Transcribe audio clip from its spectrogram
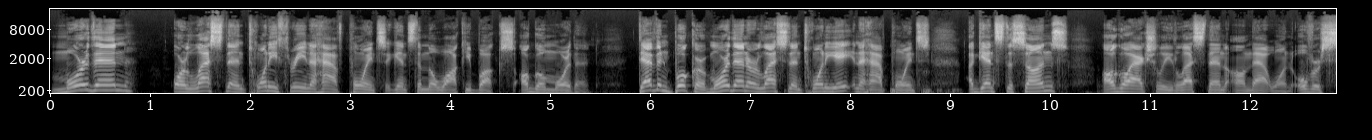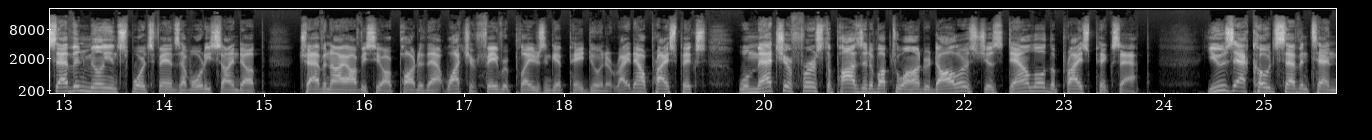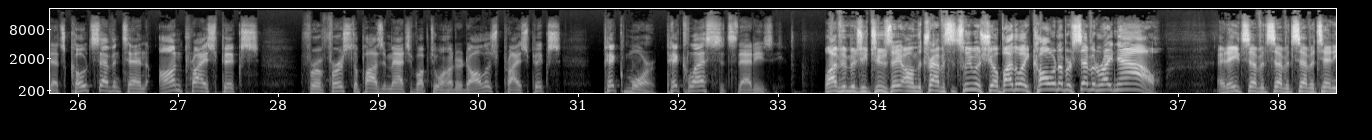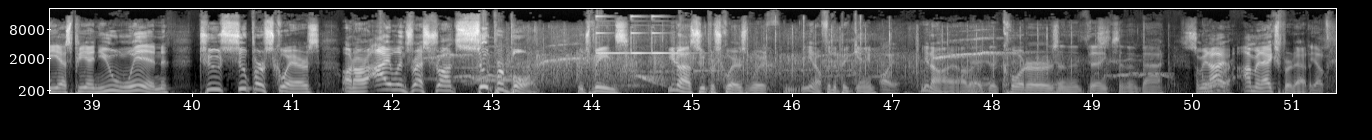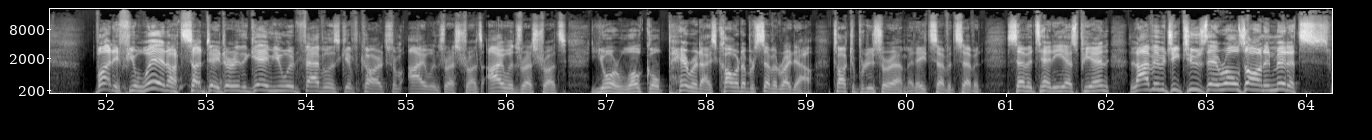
more than or less than 23 and a half points against the Milwaukee Bucks. I'll go more than. Devin Booker, more than or less than 28 and a half points against the Suns. I'll go actually less than on that one. Over 7 million sports fans have already signed up. Trav and I obviously are part of that. Watch your favorite players and get paid doing it. Right now, Prize Picks will match your first deposit of up to $100. Just download the Prize Picks app. Use that code 710. That's code 710 on Prize Picks for a first deposit match of up to $100. Prize Picks. Pick more. Pick less. It's that easy. Live Imaging Tuesday on the Travis and Sliwa Show. By the way, caller number seven right now at 877-710-ESPN. You win two super squares on our Islands Restaurant Super Board, which means You know how super squares work, you know, for the big game. Oh, yeah. You know, all the, the quarters and the things and the that. I mean, I, I'm an expert at it. Yep. But if you win on Sunday during the game, you win fabulous gift cards from Islands Restaurants. Islands Restaurants, your local paradise. Call our number seven right now. Talk to producer M at 877 710 ESPN. Live Imaging Tuesday rolls on in minutes.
